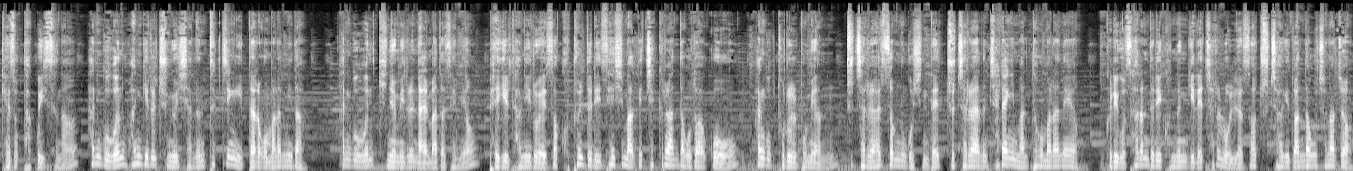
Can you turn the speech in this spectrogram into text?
계속 닫고 있으나 한국은 환기를 중요시하는 특징이 있다고 말합니다. 한국은 기념일을 날마다 세며 100일 단위로 해서 커플들이 세심하게 체크를 한다고도 하고 한국 도로를 보면 주차를 할 수 없는 곳인데 주차를 하는 차량이 많다고 말하네요. 그리고 사람들이 걷는 길에 차를 올려서 주차하기도 한다고 전하죠.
